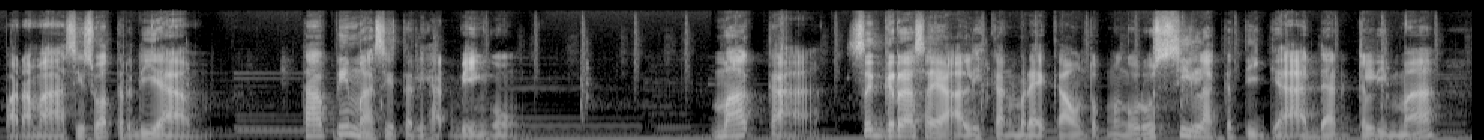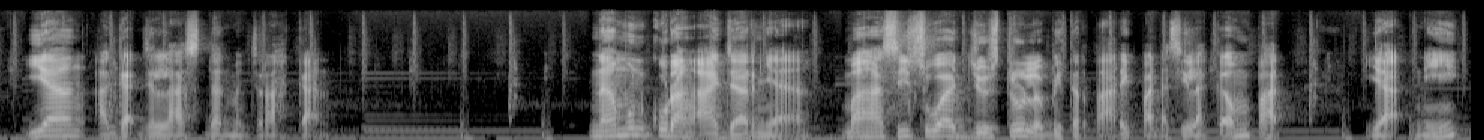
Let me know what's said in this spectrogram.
Para mahasiswa terdiam, tapi masih terlihat bingung. Maka, segera saya alihkan mereka untuk mengurus sila ketiga dan kelima yang agak jelas dan mencerahkan. Namun kurang ajarnya, mahasiswa justru lebih tertarik pada sila keempat, yakni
